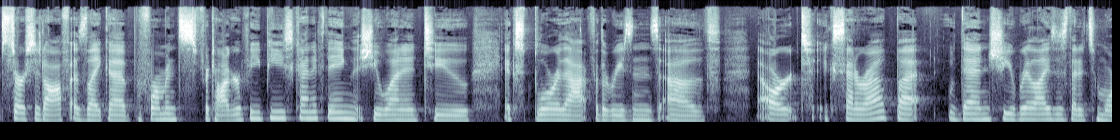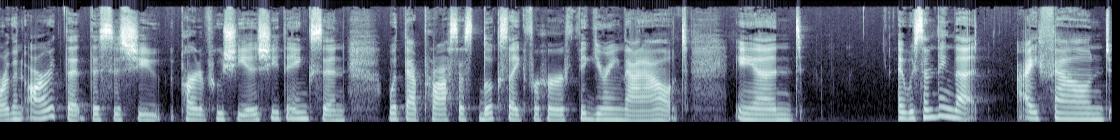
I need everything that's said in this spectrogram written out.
started off as like a performance photography piece kind of thing that she wanted to explore that for the reasons of art, etc. But then she realizes that it's more than art that this is she part of who she is she thinks and what that process looks like for her figuring that out and it was something that I found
